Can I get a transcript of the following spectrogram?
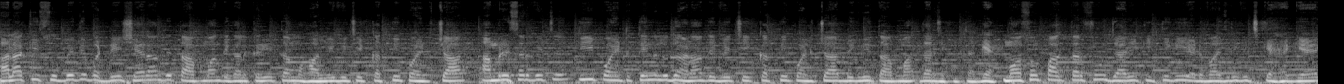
ਹਾਲਾਂਕਿ ਸੂਬੇ ਦੇ ਵੱਡੇ ਸ਼ਹਿਰਾਂ ਦੇ ਤਾਪਮਾਨ ਦੀ ਗੱਲ ਕਰੀਏ ਤਾਂ ਮੁਹਾਲੀ ਵਿੱਚ 31.4 ਅੰਮ੍ਰਿਤਸਰ ਵਿੱਚ 30.3 ਲੁਧਿਆਣਾ ਦੇ ਵਿੱਚ 31.4 ਡਿਗਰੀ ਤਾਪਮਾਨ ਦਰਜ ਕੀਤਾ ਗਿਆ। ਮੌਸਮ ਵਿਭਾਗ ਤਰਫੋਂ ਜਾਰੀ ਕੀਤੀ ਗਈ ਐਡਵਾਈਜ਼ਰੀ ਵਿੱਚ ਕਿਹਾ ਗਿਆ ਹੈ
